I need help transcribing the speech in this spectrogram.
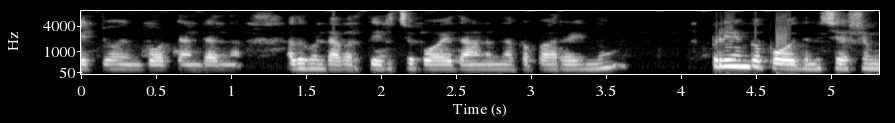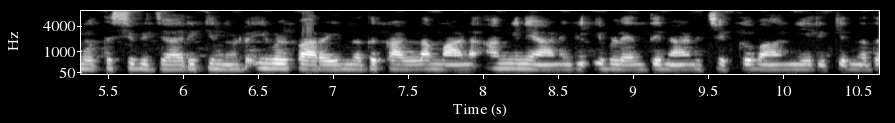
ഏറ്റവും ഇമ്പോർട്ടന്റ് എന്ന്. അതുകൊണ്ട് അവർ തിരിച്ചു പോയതാണെന്നൊക്കെ പറയുന്നു. പ്രിയങ്ക പോയതിനു ശേഷം മുത്തശ്ശി വിചാരിക്കുന്നുണ്ട് ഇവൾ പറയുന്നത് കള്ളമാണ്. അങ്ങനെയാണെങ്കിൽ ഇവൾ എന്തിനാണ് ചെക്ക് വാങ്ങിയിരിക്കുന്നത്?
